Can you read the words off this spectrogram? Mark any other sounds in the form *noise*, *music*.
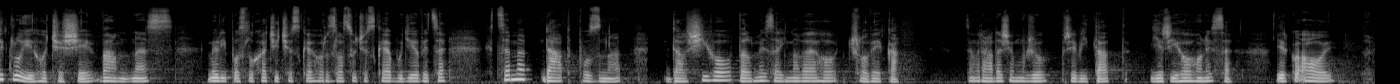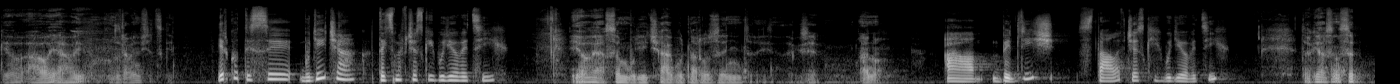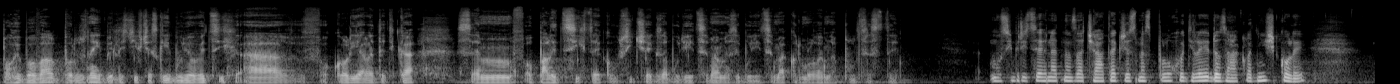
cyklu Jiho Češi vám dnes, milí posluchači Českého rozhlasu České Budějovice, chceme dát poznat dalšího velmi zajímavého člověka. Jsem ráda, že můžu přivítat Jiřího Honise. Jirko, ahoj. Tak jo, ahoj, ahoj, zdravím všechny. Jirko, ty jsi budějčák, teď jsme v Českých Budějovicích. Jo, já jsem budějčák od narození, takže ano. A bydlíš stále v Českých Budějovicích? Tak já jsem se pohyboval po různých bydlištích v Českých Budějovicích a v okolí, ale teďka jsem v Opalicích, to je kousíček za Budějcema, mezi Budějcem a Krumlovem na půl cesty. Musím říct si hned na začátek, že jsme spolu chodili do základní školy.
